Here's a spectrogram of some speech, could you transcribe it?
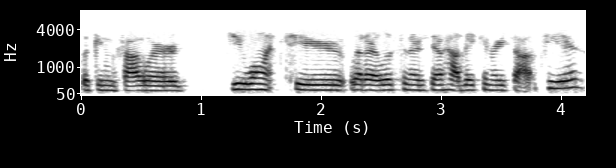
looking forward. Do you want to let our listeners know how they can reach out to you?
